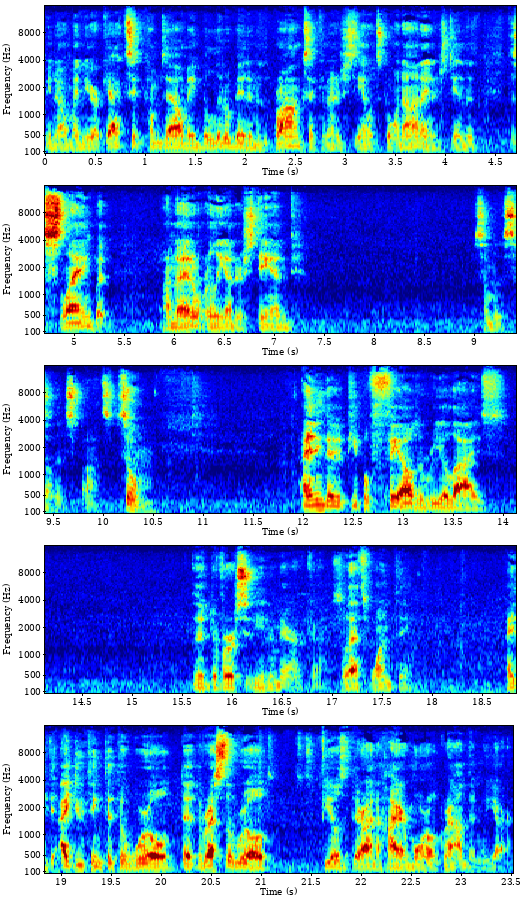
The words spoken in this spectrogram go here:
You know, my New York accent comes out maybe a little bit into the Bronx. I can understand what's going on. I understand the, the slang, but I'm not, I don't really understand some of the southern spots. So Mhm. I think that people fail to realize the diversity in America. So that's one thing. I, I do think that the world, that the rest of the world feels that they're on a higher moral ground than we are,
